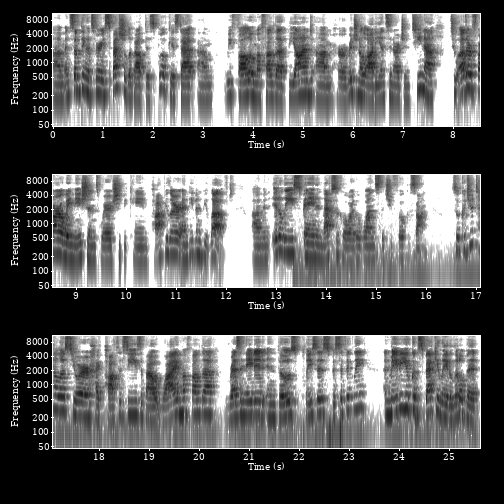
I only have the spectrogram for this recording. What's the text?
Um, and something that's very special about this book is that um, we follow Mafalda beyond um, her original audience in Argentina to other faraway nations where she became popular and even beloved. Um, in Italy, Spain, and Mexico are the ones that you focus on. So, could you tell us your hypotheses about why Mafalda resonated in those places specifically? And maybe you could speculate a little bit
